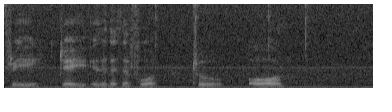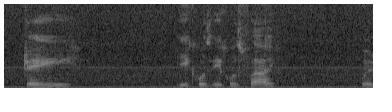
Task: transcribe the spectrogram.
3 j is less than 4 true or j equals equals 5 where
